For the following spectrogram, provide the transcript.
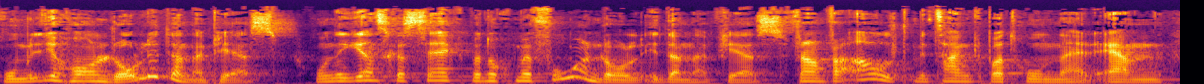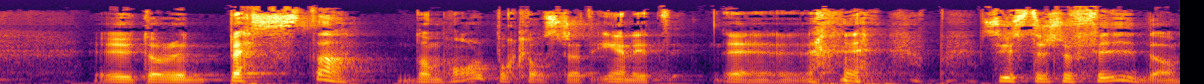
Hon vill ju ha en roll i denna pjäs. Hon är ganska säker på att hon kommer få en roll i denna pjäs. Framför allt med tanke på att hon är en utav det bästa de har på klostret enligt eh, syster Sofie då.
